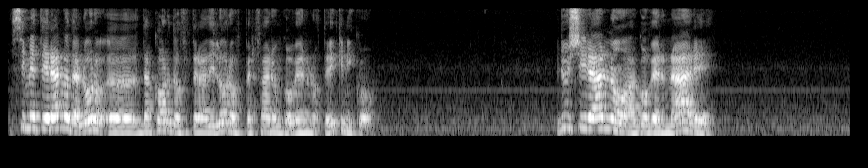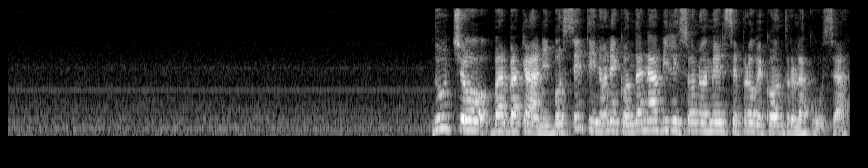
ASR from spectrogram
Si metteranno da loro eh, d'accordo tra di loro per fare un governo tecnico? Riusciranno a governare duccio barbacani bossetti non è condannabile sono emerse prove contro l'accusa.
